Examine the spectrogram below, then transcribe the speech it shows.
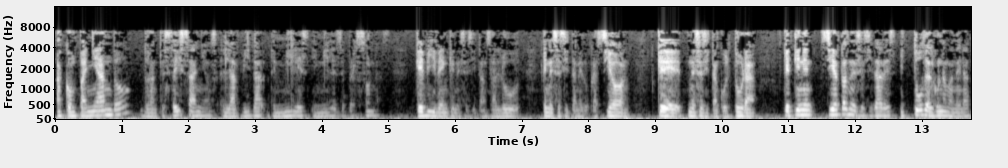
acompañando durante seis años la vida de miles y miles de personas que viven, que necesitan salud, que necesitan educación, que necesitan cultura, que tienen ciertas necesidades y tú de alguna manera,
